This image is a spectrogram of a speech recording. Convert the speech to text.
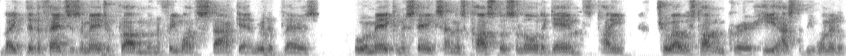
like the defense is a major problem. And if we want to start getting rid of players who are making mistakes and has cost us a lot of games time throughout his Tottenham career, he has to be one of them.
